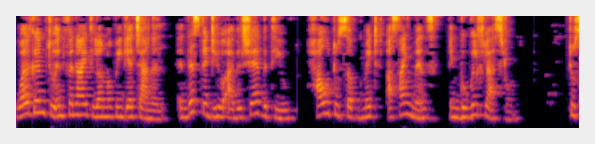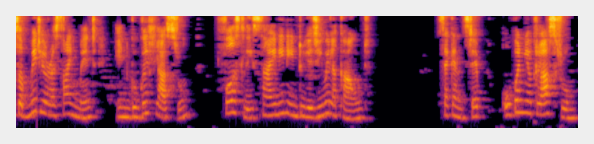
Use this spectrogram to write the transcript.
Welcome to Infinite Learnopidia channel. In this video, I will share with you how to submit assignments in Google Classroom. To submit your assignment in Google Classroom, firstly sign in into your Gmail account. Second step, open your classroom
